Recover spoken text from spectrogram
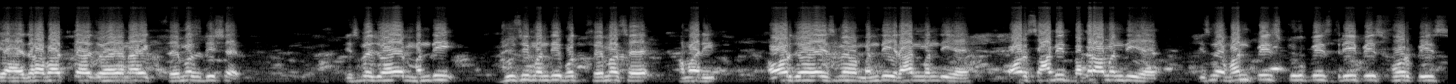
ये हैदराबाद का जो है ना एक फ़ेमस डिश है। इसमें जो है मंदी जूसी मंदी बहुत फ़ेमस है हमारी। और जो है इसमें मंदी ईरान मंदी है। और साबित बकरा मंदी है। इसमें one piece two piece three piece four piece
